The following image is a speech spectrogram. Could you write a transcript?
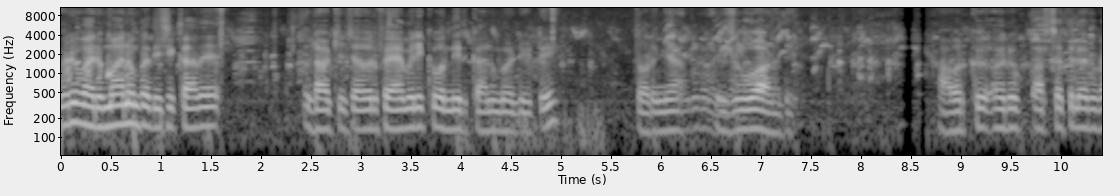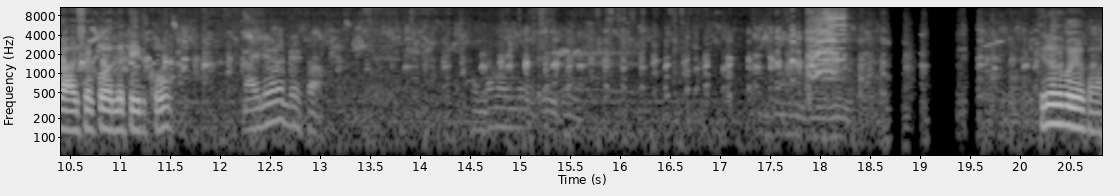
ഒരു വരുമാനം പ്രതീക്ഷിക്കാതെ ഉണ്ടാക്കി വെച്ചാൽ ഒരു ഫാമിലിക്ക് വന്നിരിക്കാനും വേണ്ടിയിട്ട് തുടങ്ങിയ സൂ ആണിത് അവർക്ക് ഒരു വർഷത്തിൽ ഒരു പ്രാവശ്യമൊക്കെ വന്നിട്ട് ഇരിക്കും മയിലുകളുണ്ട് ഇതിലൊന്ന് പോയി നോക്കാം.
